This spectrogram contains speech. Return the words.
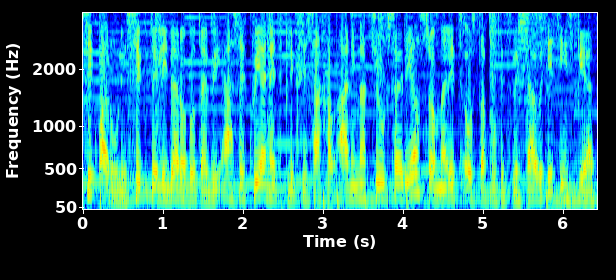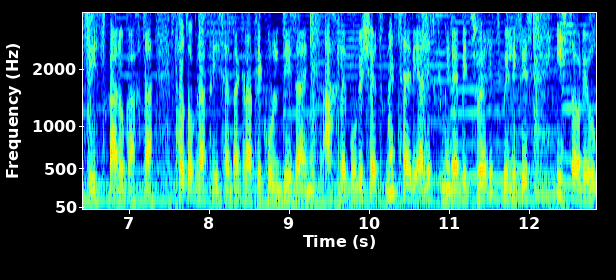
სიყვარული, სიკვდილი და რობოტები, ასე ქვია Netflix-ის ახალ ანიმაციურ სერიალს, რომელიც 25 წლის დავითის ინსპირაციის წყარო გახდა. ფოტოგრაფიისა და გრაფიკული დიზაინის ახლებური შერწყმით სერიალის გმირები ძველი თბილისის ისტორიულ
